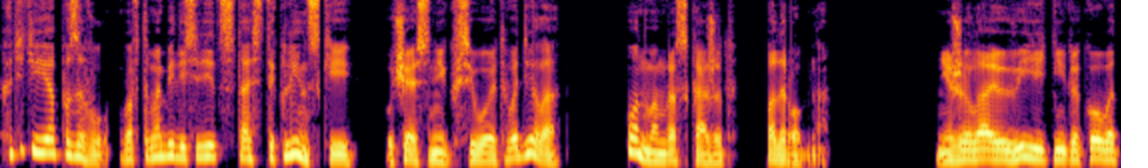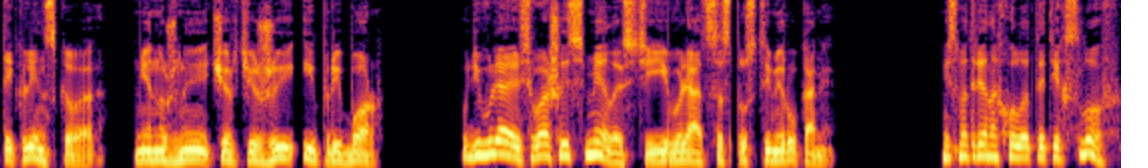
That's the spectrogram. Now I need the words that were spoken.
Хотите, я позову? В автомобиле сидит Стась Теклинский, участник всего этого дела. Он вам расскажет подробно. Не желаю видеть никакого Теклинского. Мне нужны чертежи и прибор. Удивляюсь вашей смелости являться с пустыми руками. Несмотря на холод этих слов,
